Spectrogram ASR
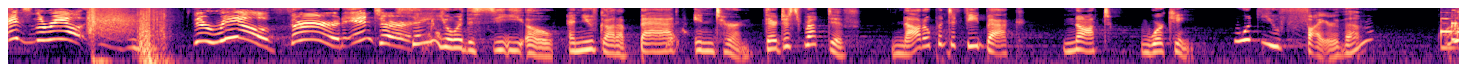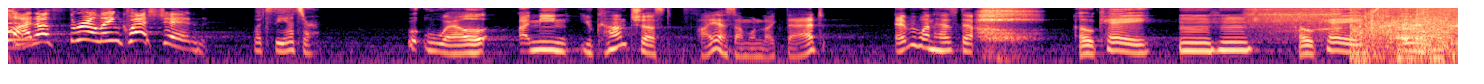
it's the real, the real third intern. Say you're the CEO and you've got a bad intern. They're disruptive, not open to feedback, not working. Would you fire them? What a thrilling question! What's the answer? Well, I mean, you can't just fire someone like that. Everyone has their. Okay. Mm-hmm. Okay. Yikes!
